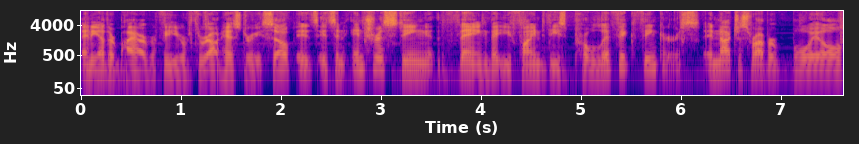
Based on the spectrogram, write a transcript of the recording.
any other biography or throughout history. So it's it's an interesting thing that you find these prolific thinkers, and not just Robert Boyle.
